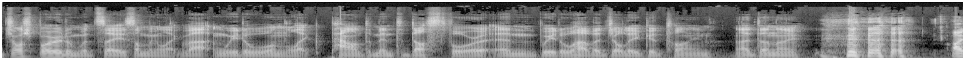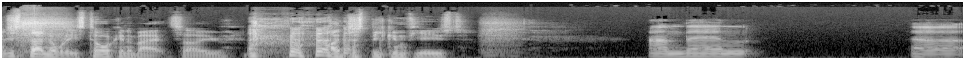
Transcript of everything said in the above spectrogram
Josh Bodom would say something like that, and we'd all want to like pound him into dust for it, and we'd all have a jolly good time. I don't know. I just don't know what he's talking about, so I'd just be confused. And then uh,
